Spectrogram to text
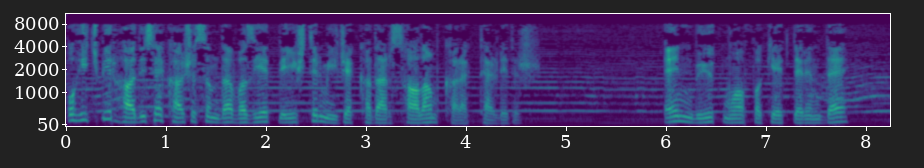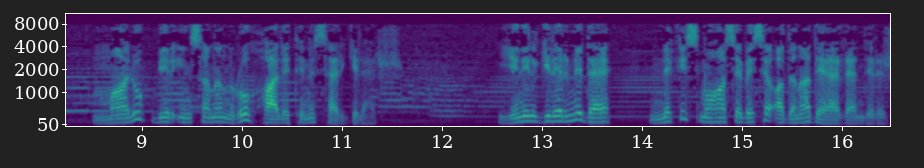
O hiçbir hadise karşısında vaziyet değiştirmeyecek kadar sağlam karakterlidir. En büyük muvaffakiyetlerinde mağlup bir insanın ruh haletini sergiler. Yenilgilerini de nefis muhasebesi adına değerlendirir.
